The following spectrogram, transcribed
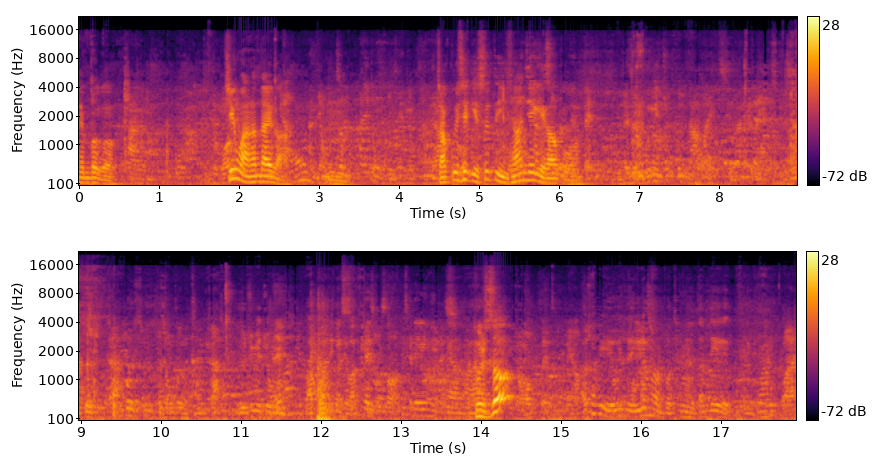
햄버거. 지금 안 한다, 이가. 음. 자꾸 이 새끼 있을 때 이상한 얘기 하고. 요즘에 좀 막바지가 돼 막혀져서 벌써? 어차피 여기서 1년만 버티면 딴데 이렇게 하니까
